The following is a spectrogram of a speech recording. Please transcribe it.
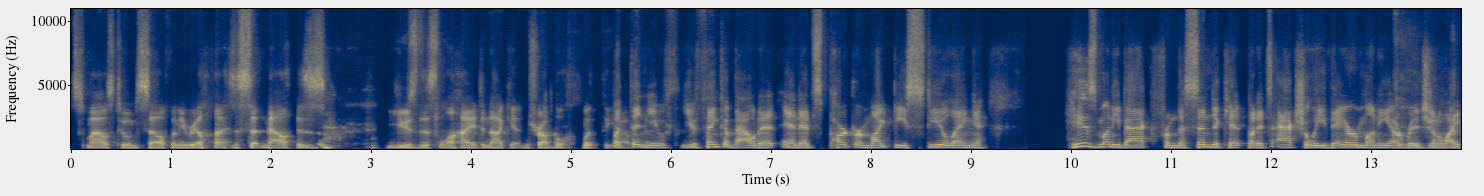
smiles to himself when he realizes that Mal is use this lie to not get in trouble with the but outfits. then you you think about it and it's parker might be stealing his money back from the syndicate, but it's actually their money originally.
